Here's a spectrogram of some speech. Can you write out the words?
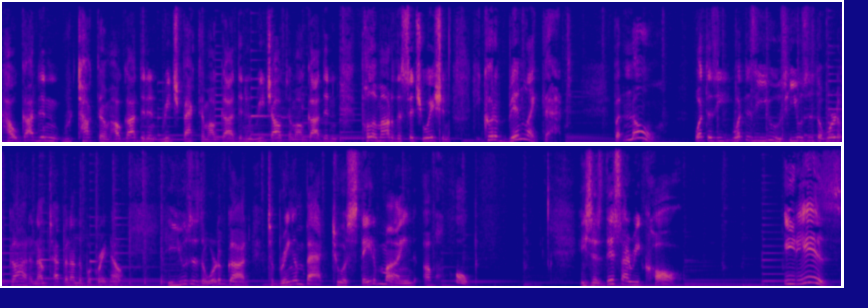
how God didn't talk to him, how God didn't reach back to him, how God didn't reach out to him, how God didn't pull him out of the situation. He could have been like that. But no. What does he what does he use? He uses the word of God and I'm tapping on the book right now. He uses the word of God to bring him back to a state of mind of hope. He says, "This I recall. It is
